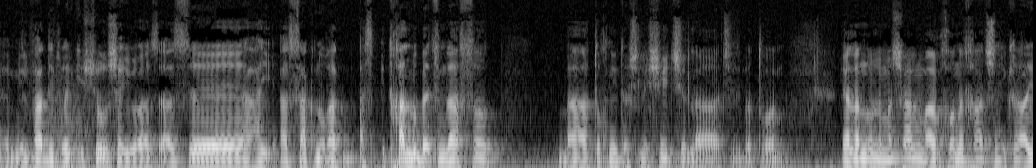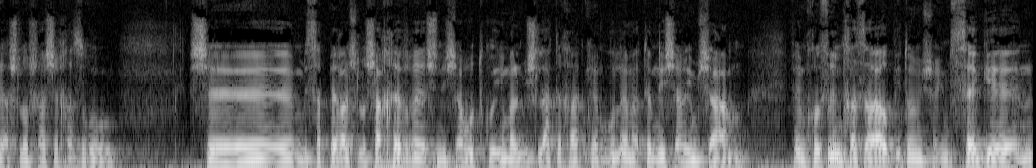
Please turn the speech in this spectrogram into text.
אה, מלבד דברי קישור שהיו אז, אז עסקנו רק, אז התחלנו בעצם לעשות בתוכנית השלישית של הצ'יזבטרון. היה לנו למשל מערכון אחד שנקרא היה שלושה שחזרו, שמספר על שלושה חבר'ה שנשארו תקועים על משלט אחד כי אמרו להם אתם נשארים שם והם חוזרים חזרה ופתאום הם שומעים סגן,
